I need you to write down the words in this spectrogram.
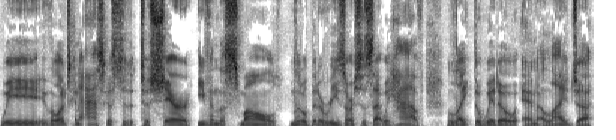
we, the Lord's going to ask us to, to share even the small little bit of resources that we have, like the widow and Elijah,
